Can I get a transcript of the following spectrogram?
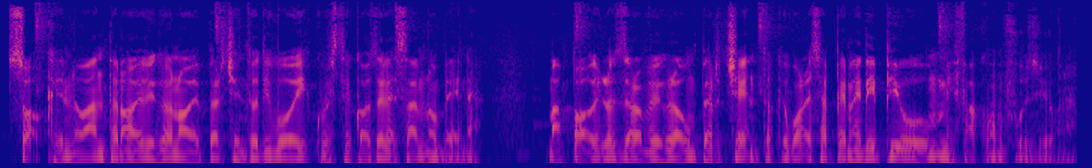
So che il 99,9% di voi queste cose le sanno bene, ma poi lo 0,1% che vuole saperne di più mi fa confusione.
